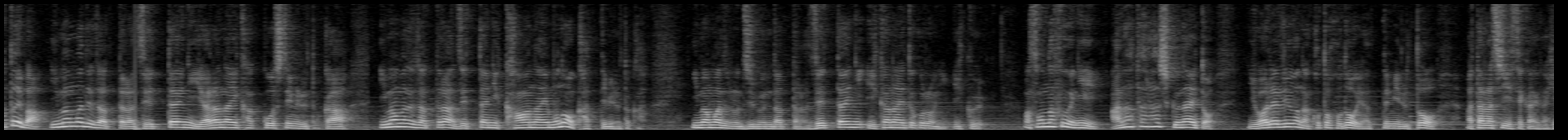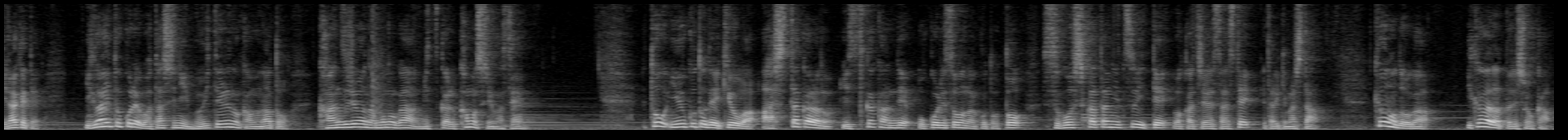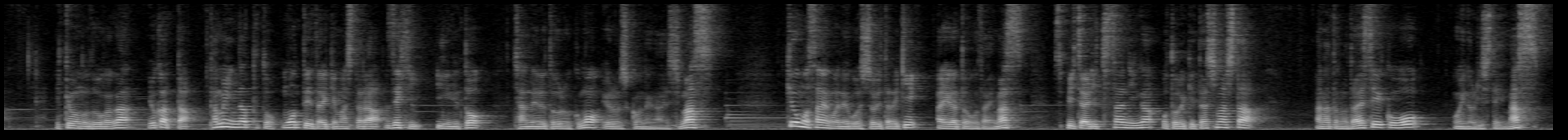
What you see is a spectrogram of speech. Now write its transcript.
例えば今までだったら絶対にやらない格好をしてみるとか今までだったら絶対に買わないものを買ってみるとか今までの自分だったら絶対に行かないところに行く、まあ、そんな風にあなたらしくないと言われるようなことほどやってみると新しい世界が開けて意外とこれ私に向いているのかもなと感じるようなものが見つかるかもしれません。ということで今日は明日からの5日間で起こりそうなことと過ごし方について分かち合いさせていただきました。今日の動画いかがだったでしょうか？今日の動画が良かった、ためになったと思っていただけましたら、ぜひいいねとチャンネル登録もよろしくお願いします。今日も最後までご視聴いただきありがとうございます。スピーチャーリッチ3人がお届けいたしました。あなたの大成功をお祈りしています。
